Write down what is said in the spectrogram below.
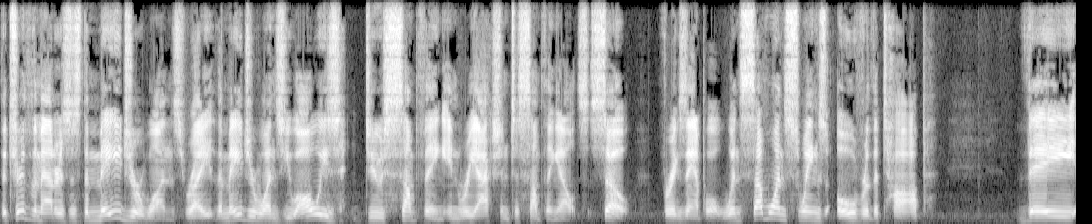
the truth of the matter is, is the major ones, right? The major ones, you always do something in reaction to something else. So, for example, when someone swings over the top, they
